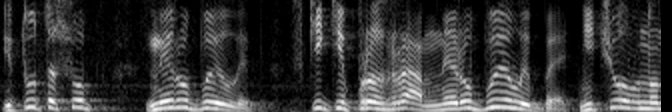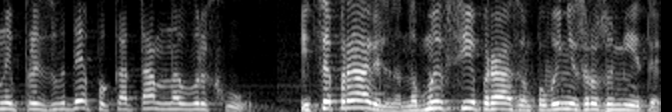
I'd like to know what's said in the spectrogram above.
І тут, а щоб не робили б, скільки програм не робили б, нічого воно не призведе, поки там наверху. І це правильно, але ми всі разом повинні зрозуміти,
